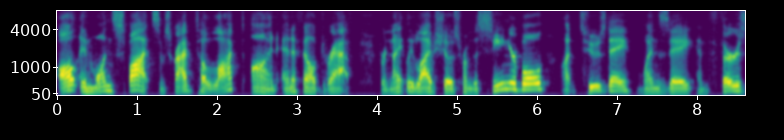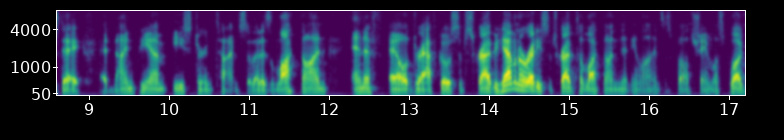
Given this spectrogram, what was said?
all in one spot. Subscribe to Locked On NFL Draft for nightly live shows from the Senior Bowl on Tuesday, Wednesday, and Thursday at 9 p.m. Eastern Time. So that is locked on NFL draft. Go subscribe. If you haven't already, subscribe to Locked On Nittany Lions as well. Shameless plug.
